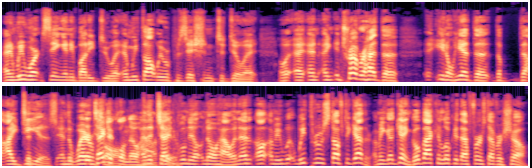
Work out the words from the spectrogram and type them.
and we weren't seeing anybody do it, and we thought we were positioned to do it. Oh, And and, and Trevor had the, you know, he had the the, the ideas and the wherewithal, technical know-how, and the technical know- know-how, and that, uh, I mean, we, we threw stuff together. I mean, again, go back and look at that first ever show,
